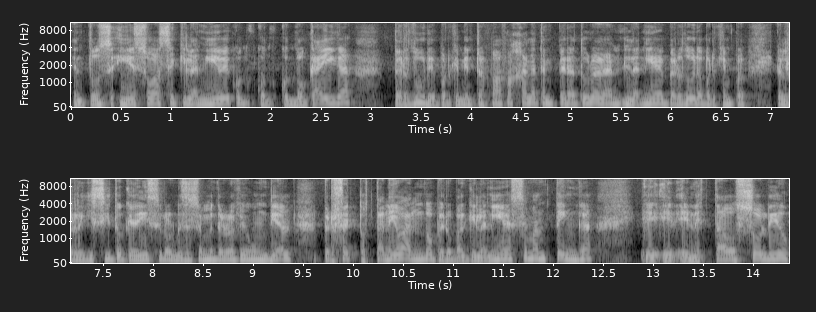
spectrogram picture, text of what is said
Entonces, y eso hace que la nieve cuando caiga perdure, porque mientras más baja la temperatura, la, nieve perdura. Por ejemplo, el requisito que dice la Organización Meteorológica Mundial, perfecto, está nevando, pero para que la nieve se mantenga eh, en estado sólido,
